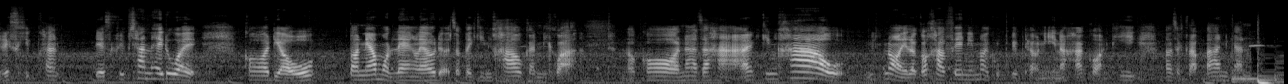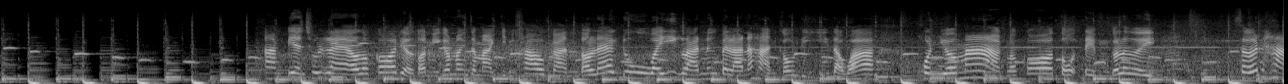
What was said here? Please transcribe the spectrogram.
description description ให้ด้วย ก็เดี๋ยวตอนนี้หมดแรงแล้วเดี๋ยวจะไปกินข้าวกันดีกว่า แล้วก็น่าจะหากินข้าว นิดหน่อยแล้วก็คาเฟ่นิดหน่อยกรุบกริบแถวนี้นะคะ ก่อนที่เราจะกลับบ้านกันอะเปลี่ยนชุดแล้วแล้วก็เดี๋ยวตอนนี้กำลังจะมากินข้าวกัน ตอนแรกดูไว้อีกร้านหนึงเป็นร้านอาหารเกาหลี แต่ว่าคนเยอะมากแล้วก็โต๊ะเต็มก็เลยเซิร์ชหา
